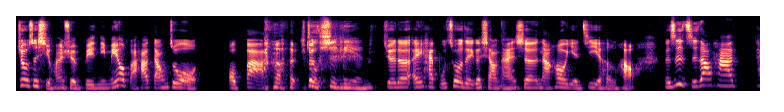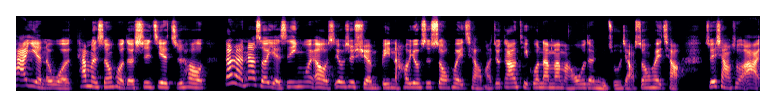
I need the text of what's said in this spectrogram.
就是喜欢玄彬，你没有把他当做欧巴，就是脸，觉得哎还不错的一个小男生，然后演技也很好。可是直到他他演了我他们生活的世界之后。当然，那时候也是因为哦，又是玄彬，然后又是宋慧乔嘛，就刚刚提过《那漫满屋》的女主角宋慧乔，所以想说啊，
